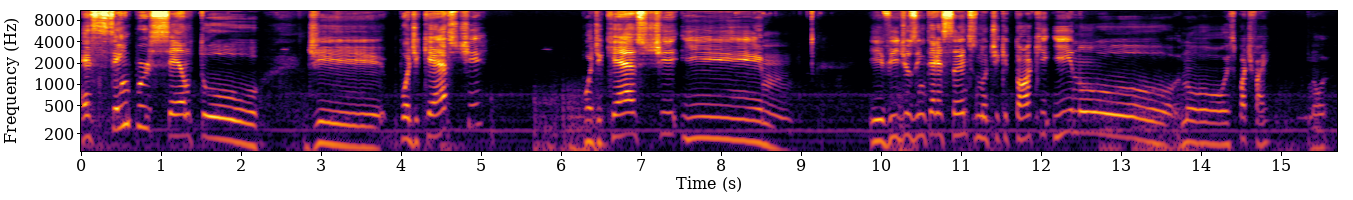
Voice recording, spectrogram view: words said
é 100% de podcast, podcast e e vídeos interessantes no TikTok e no no Spotify, no,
